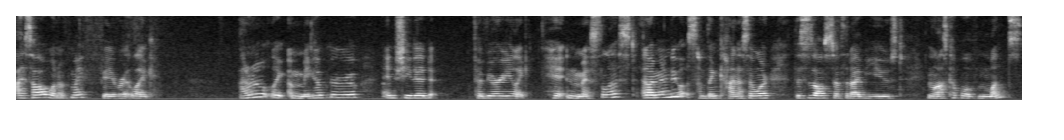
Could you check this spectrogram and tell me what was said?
I saw one of my favorite like I don't know like a makeup guru and she did February like hit and miss list and I'm gonna do something kind of similar this is all stuff that I've used in the last couple of months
